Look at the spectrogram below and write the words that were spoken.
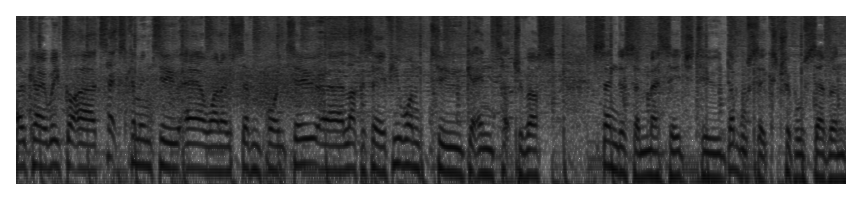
Okay, we've got a text coming to Air 107.2. Uh, like I say, if you want to get in touch with us, send us a message to double six triple seven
